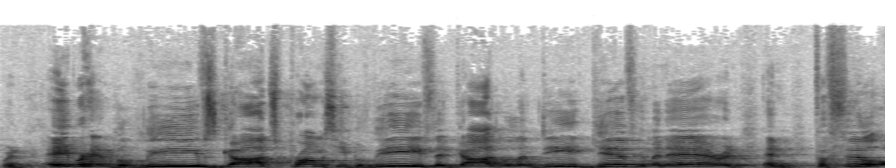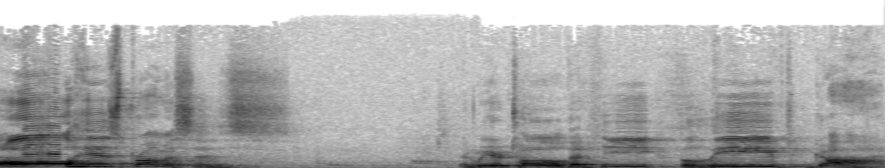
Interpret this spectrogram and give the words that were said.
when Abraham believes God's promise. He believes that God will indeed give him an heir and, and fulfill all his promises. And we are told that he believed God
